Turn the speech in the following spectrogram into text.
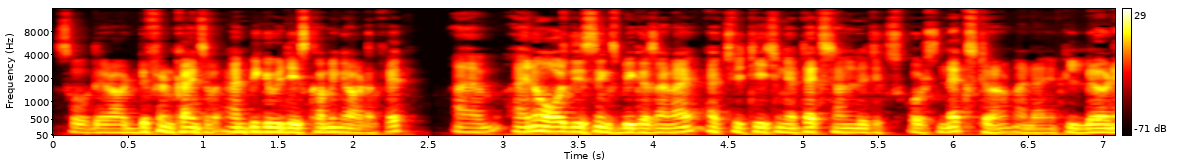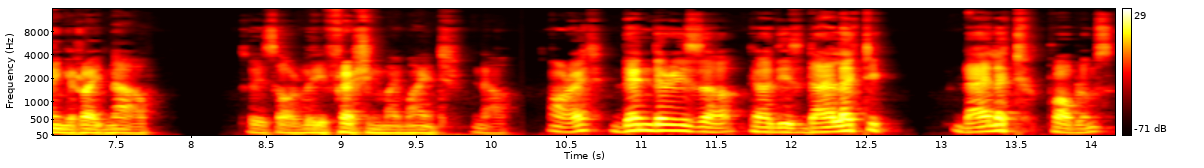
So there are different kinds of ambiguities coming out of it. I'm, I know all these things because I'm actually teaching a text analytics course next term and I'm learning it right now. So it's all very fresh in my mind now. All right. Then there is a, there are these dialectic dialect problems.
